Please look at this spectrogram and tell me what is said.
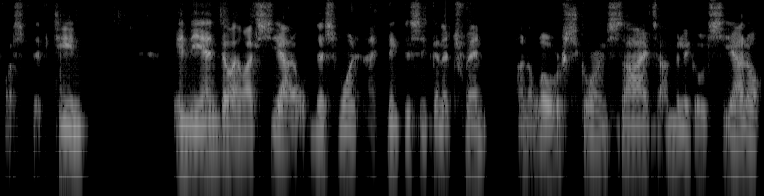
plus 15. In the end, though, I like Seattle in this one. And I think this is going to trend on a lower scoring side. So I'm going to go Seattle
